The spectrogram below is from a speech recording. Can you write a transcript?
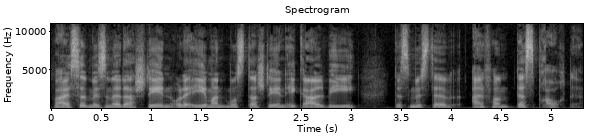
Weißt du, müssen wir da stehen oder jemand muss da stehen, egal wie. Das müsste er einfach, das braucht er.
